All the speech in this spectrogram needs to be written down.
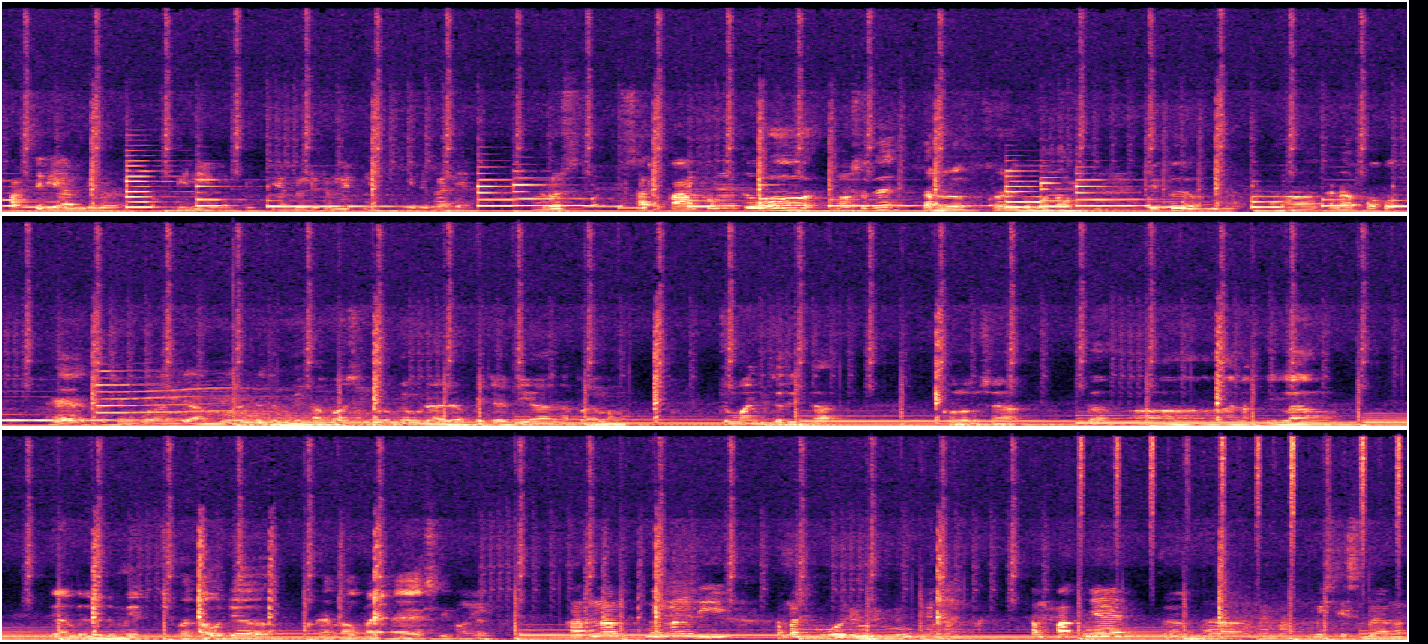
pasti diambil ini diambil di demit terus satu kampung itu oh maksudnya ntar dulu sorry gue potong itu uh, kenapa kok kayak kesimpulan diambil di demi apa sebelumnya udah ada kejadian atau emang cuman cerita kalau misalnya udah uh, anak hilang diambil di demi siapa tahu dia rental PS gitu Oh, iya. karena memang di tempat gua dulu memang tempatnya Hmm. eh, memang mistis banget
